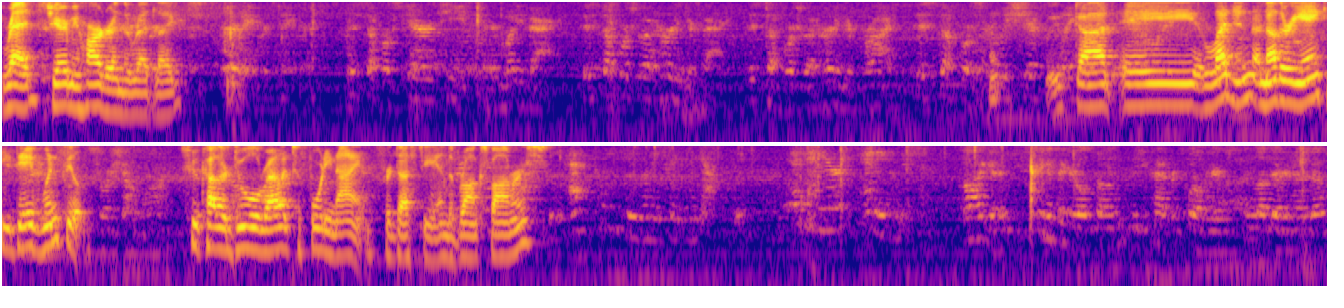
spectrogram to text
Reds, Jeremy Harder in the red legs. Your neighbor's neighbor. This stuff works guaranteed for your money back. This stuff works without hurting your back. This stuff works without hurting your pride. This stuff works early shifts. We've late got a legend, another Yankee, Dave Winfield. Two color dual relic to 49 for Dusty and the Bronx Bombers. S22 when they trade in the Galaxy. Any year, any condition. I get it. So you can take your old phone that you've had for 12 years and loved every minute of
